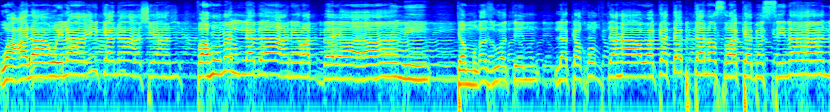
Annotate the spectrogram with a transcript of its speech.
وعلى ولائك ناشئا فهما اللذان ربياني كم غزوة لك خذتها وكتبت نصرك بالسنان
